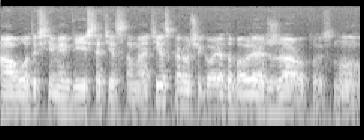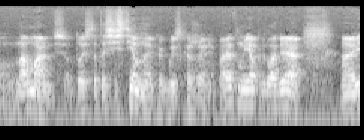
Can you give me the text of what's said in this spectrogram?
А вот, и в семье, где есть отец, там и отец, короче говоря, добавляет жару, то есть, ну, нормально все. То есть это системное как бы искажение. Поэтому я предлагаю э,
